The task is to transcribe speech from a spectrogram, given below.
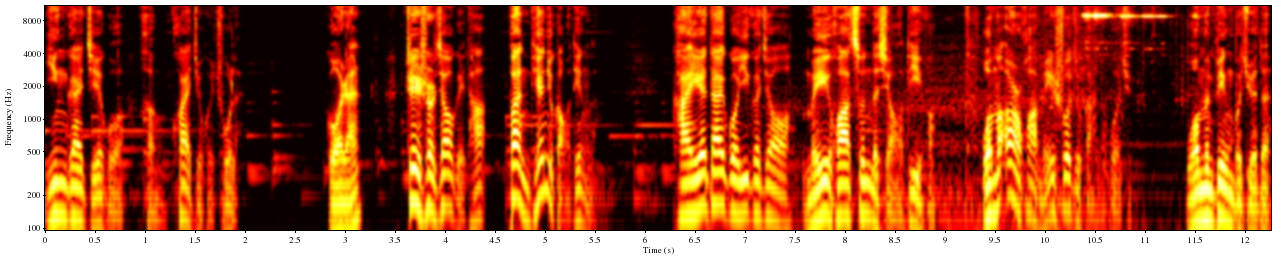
应该结果很快就会出来。果然，这事儿交给他，半天就搞定了。凯爷待过一个叫梅花村的小地方，我们二话没说就赶了过去。我们并不觉得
